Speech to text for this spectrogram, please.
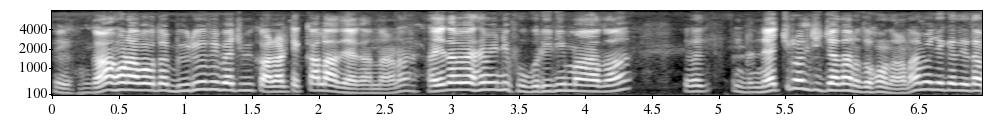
ਤੇ ਗਾਂ ਹੁਣ ਆਪਾਂ ਤਾਂ ਵੀਡੀਓ ਦੇ ਵਿੱਚ ਵੀ ਕਾਲਾ ਟਿੱਕਾ ਲਾ ਦਿਆ ਕਰਨਾ ਹਨਾ। ਅਜੇ ਤਾਂ ਵੈਸੇ ਵੀ ਨਹੀਂ ਫੁਗਰੀ ਨਹੀਂ ਮਾਰਦਾ। ਨੈਚੁਰਲ ਚੀਜ਼ਾਂ ਤੁਹਾਨੂੰ ਦਿਖਾਉਂਦਾ ਨਾ ਮੈਂ ਜੇ ਕਿਤੇ ਤਾਂ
